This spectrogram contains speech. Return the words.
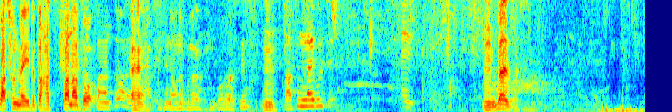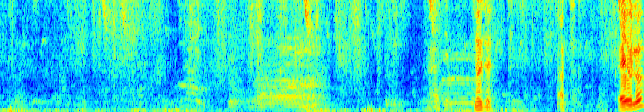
বাছুর নাই এটা তো হাত পানা তো। হ্যাঁ। এখানে অনেকগুলো গরু আছে। হুম। নাই বলতে? হুম বাস বাস আচ্ছা। এই হলো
